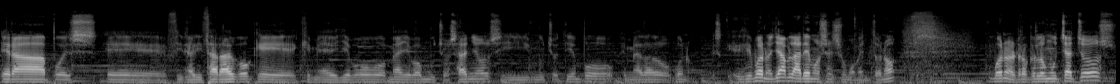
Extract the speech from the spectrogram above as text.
era pues eh, finalizar algo que, que me llevó me ha llevado muchos años y mucho tiempo que me ha dado bueno es que bueno ya hablaremos en su momento no bueno el Roque de los Muchachos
